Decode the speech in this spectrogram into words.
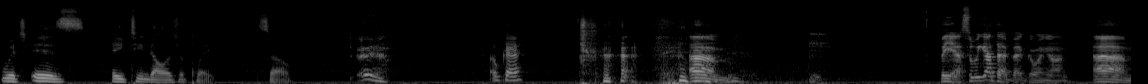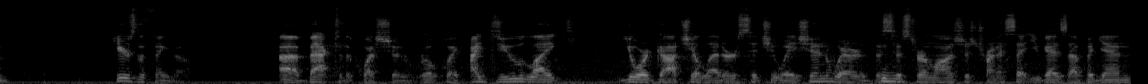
which is eighteen dollars a plate. So okay. um. But yeah, so we got that bet going on. Um. Here's the thing, though. Uh, back to the question, real quick. I do like your gotcha letter situation where the sister-in-law is just trying to set you guys up again,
